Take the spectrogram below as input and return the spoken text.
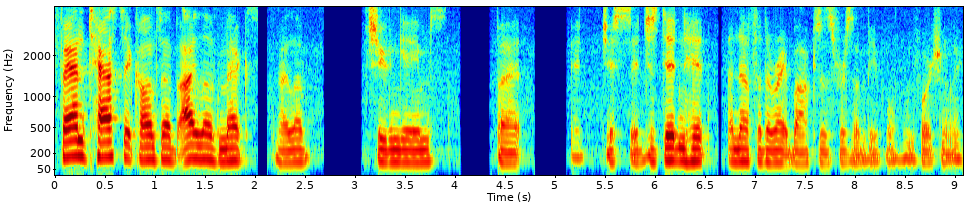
fantastic concept i love mechs i love shooting games, but it just it just didn't hit enough of the right boxes for some people, unfortunately.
